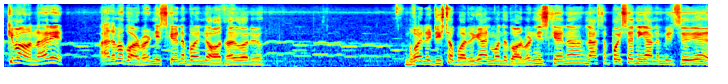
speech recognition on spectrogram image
के भन्दाखेरि आज म घरबाट निस्केन बहिनीले हतार गऱ्यो बहिनीले डिस्टर्ब गरेँ क्या अनि म त घरबाट निस्केन लास्टमा पैसा निकाल्न बिर्सेँ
